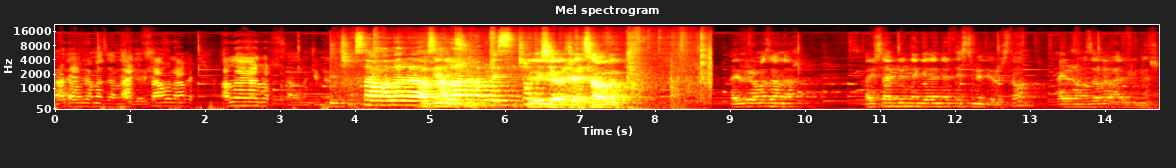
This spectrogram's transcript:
Hadi Hayırlı abi. Ramazanlar. Görüşürüz. Sağ ol abi. Allah razı olsun. Sağ olun cümle. Sağ ol, Allah razı olsun. Afiyet Allah olsun. kabul etsin. Çok Güle güle teşekkür harcayın. ederim. Sağ olun. Hayırlı Ramazanlar. Hayır sahiplerinden gelenleri teslim ediyoruz tamam mı? Hayırlı Ramazanlar, hayırlı günler.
